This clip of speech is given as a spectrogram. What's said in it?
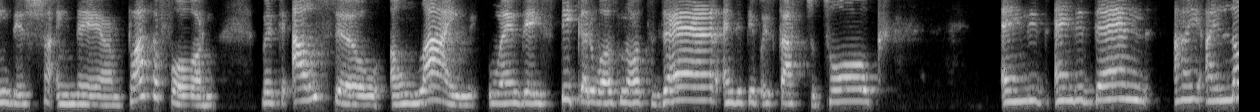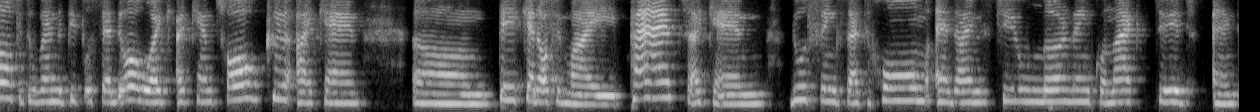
in the, in the um, platform, but also online when the speaker was not there and the people started to talk. And, it, and then I, I loved when the people said, oh, I, I can talk, I can um, take care of my pet, I can do things at home, and I'm still learning, connected, and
